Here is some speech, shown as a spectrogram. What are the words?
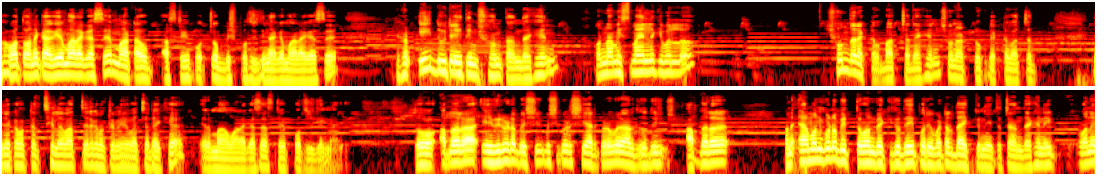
বাবা তো অনেক আগে মারা গেছে মাটাও আজ থেকে চব্বিশ পঁচিশ দিন আগে মারা গেছে। এখন এই দুইটা ইতিম সন্তান দেখেন। ওর নাম ইসমাইল না কি বলল? সুন্দর একটা বাচ্চা দেখেন সোনার টুকরো একটা বাচ্চা। এরকম একটা ছেলে বাচ্চা এরকম একটা মেয়ে বাচ্চা রেখে এর মা মারা গেছে আজ থেকে পঁচিশ দিন আগে। তো আপনারা এই ভিডিওটা বেশি বেশি করে শেয়ার করবেন আর যদি আপনারা মানে এমন কোনো বিত্তমান ব্যক্তি যদি এই পরিবারটার দায়িত্ব নিতে চান দেখেন এই মানে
